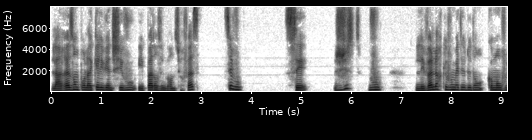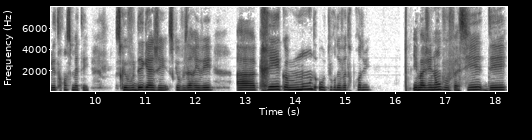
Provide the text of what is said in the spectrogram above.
la raison pour laquelle ils viennent chez vous et pas dans une grande surface, c'est vous. C'est juste vous. Les valeurs que vous mettez dedans, comment vous les transmettez, ce que vous dégagez, ce que vous arrivez à créer comme monde autour de votre produit. Imaginons que vous fassiez des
